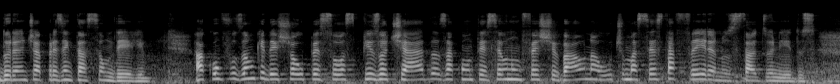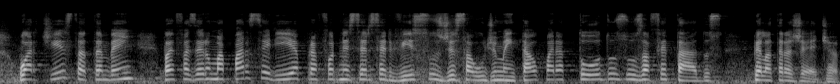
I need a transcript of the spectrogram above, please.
durante a apresentação dele. A confusão que deixou pessoas pisoteadas aconteceu num festival na última sexta-feira nos Estados Unidos. O artista também vai fazer uma parceria para fornecer serviços de saúde mental para todos os afetados pela tragédia.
